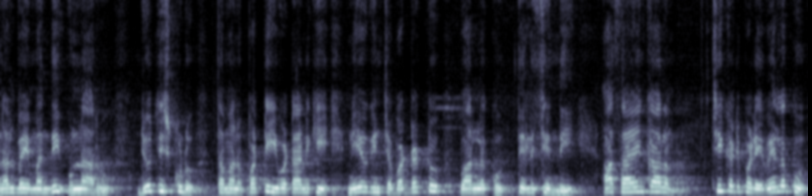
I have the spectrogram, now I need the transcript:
నలభై మంది ఉన్నారు. జ్యోతిష్కుడు తమను పట్టి ఇవ్వటానికి నియోగించబడ్డట్టు వాళ్ళకు తెలిసింది. ఆ సాయంకాలం చీకటి పడే వేళకు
